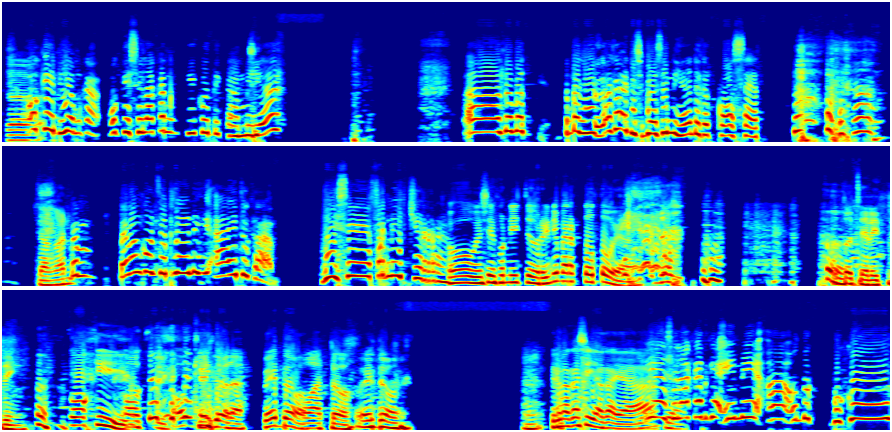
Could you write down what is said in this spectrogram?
Eh, Oke, diam, Kak. Oke, silakan ikuti kami ya. Ah, tempat tempat duduk kakak di sebelah sini ya, dekat kloset. Jangan. Mem- memang konsepnya ini ah, itu kak, WC furniture. Oh, WC furniture. Ini merek Toto ya. Untuk jelly drink. Oke. Oke. Oke. Beda. Bedo. Waduh. Bedo. Terima kasih ya, Kak ya. Iya, silakan kak ini ah, untuk buku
